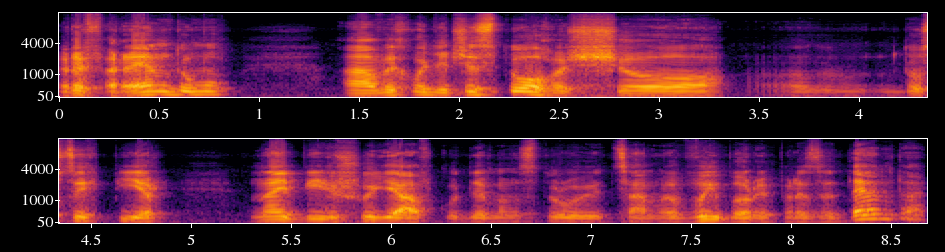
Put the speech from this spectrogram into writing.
референдуму. А виходячи з того, що е, до сих пір найбільшу явку демонструють саме вибори президента,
